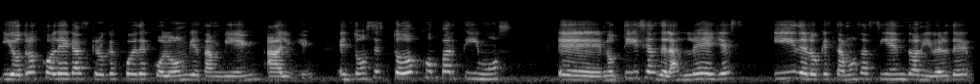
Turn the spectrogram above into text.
y otros colegas, creo que fue de Colombia también, alguien. Entonces, todos compartimos eh, noticias de las leyes y de lo que estamos haciendo a nivel de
